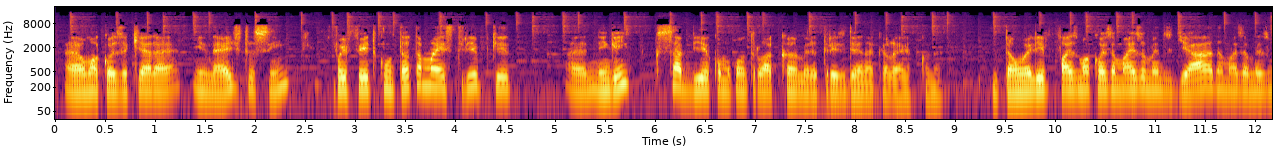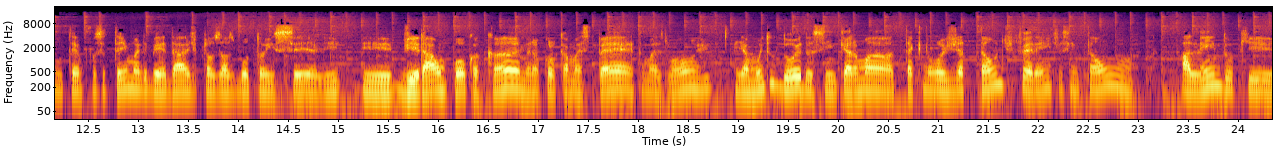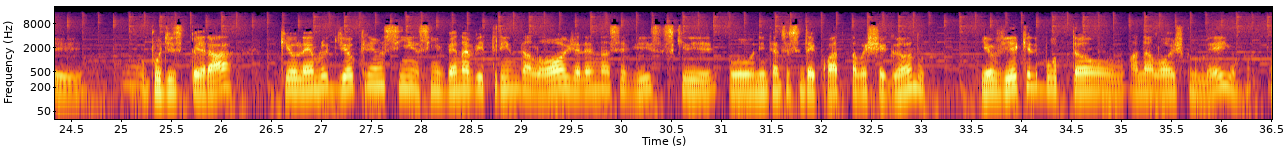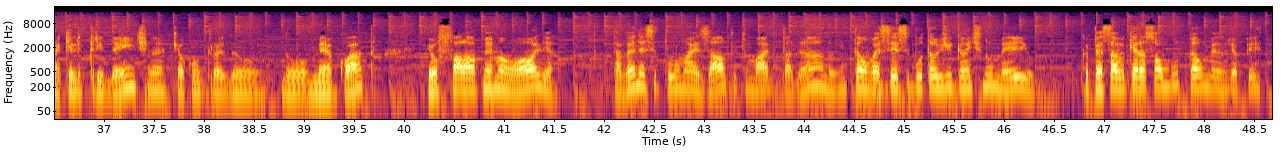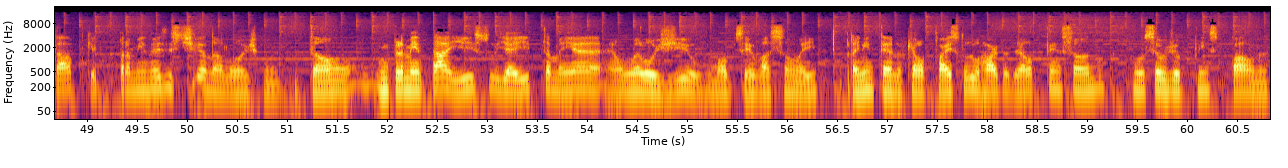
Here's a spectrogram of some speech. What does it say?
É uma coisa que era inédita, assim. Foi feito com tanta maestria porque é, ninguém sabia como controlar a câmera 3D naquela época, né? Então ele faz uma coisa mais ou menos guiada, mas ao mesmo tempo você tem uma liberdade para usar os botões C ali e virar um pouco a câmera, colocar mais perto, mais longe. E é muito doido assim, que era uma tecnologia tão diferente, assim, tão além do que eu podia esperar, que eu lembro de eu criancinha, assim, vendo a vitrine da loja, lendo nas revistas que o Nintendo 64 estava chegando, e eu vi aquele botão analógico no meio, naquele tridente, né, que é o controle do, do 64, eu falava, meu irmão, olha, tá vendo esse pulo mais alto que o Mario tá dando? Então, vai ser esse botão gigante no meio. Eu pensava que era só um botão mesmo de apertar, porque para mim não existia analógico, né? Então, implementar isso, e aí também é, é um elogio, uma observação aí pra Nintendo, que ela faz todo o hardware dela pensando no seu jogo principal, né?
